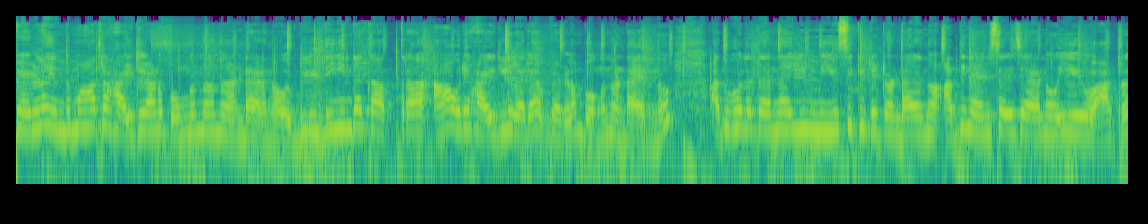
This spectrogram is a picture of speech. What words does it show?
വെള്ളം എന്തുമാത്രം ഹൈറ്റിലാണ് പൊങ്ങുന്നതെന്ന് കണ്ടായിരുന്നു. ബിൽഡിങ്ങിന്റെ ഒക്കെ അത്ര ആ ഒരു ഹൈറ്റിൽ വരെ വെള്ളം പൊങ്ങുന്നുണ്ടായിരുന്നു. അതുപോലെ തന്നെ ഈ മ്യൂസിക് ഇട്ടിട്ടുണ്ടായിരുന്നു. അതിനനുസരിച്ചായിരുന്നു ഈ വാട്ടർ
